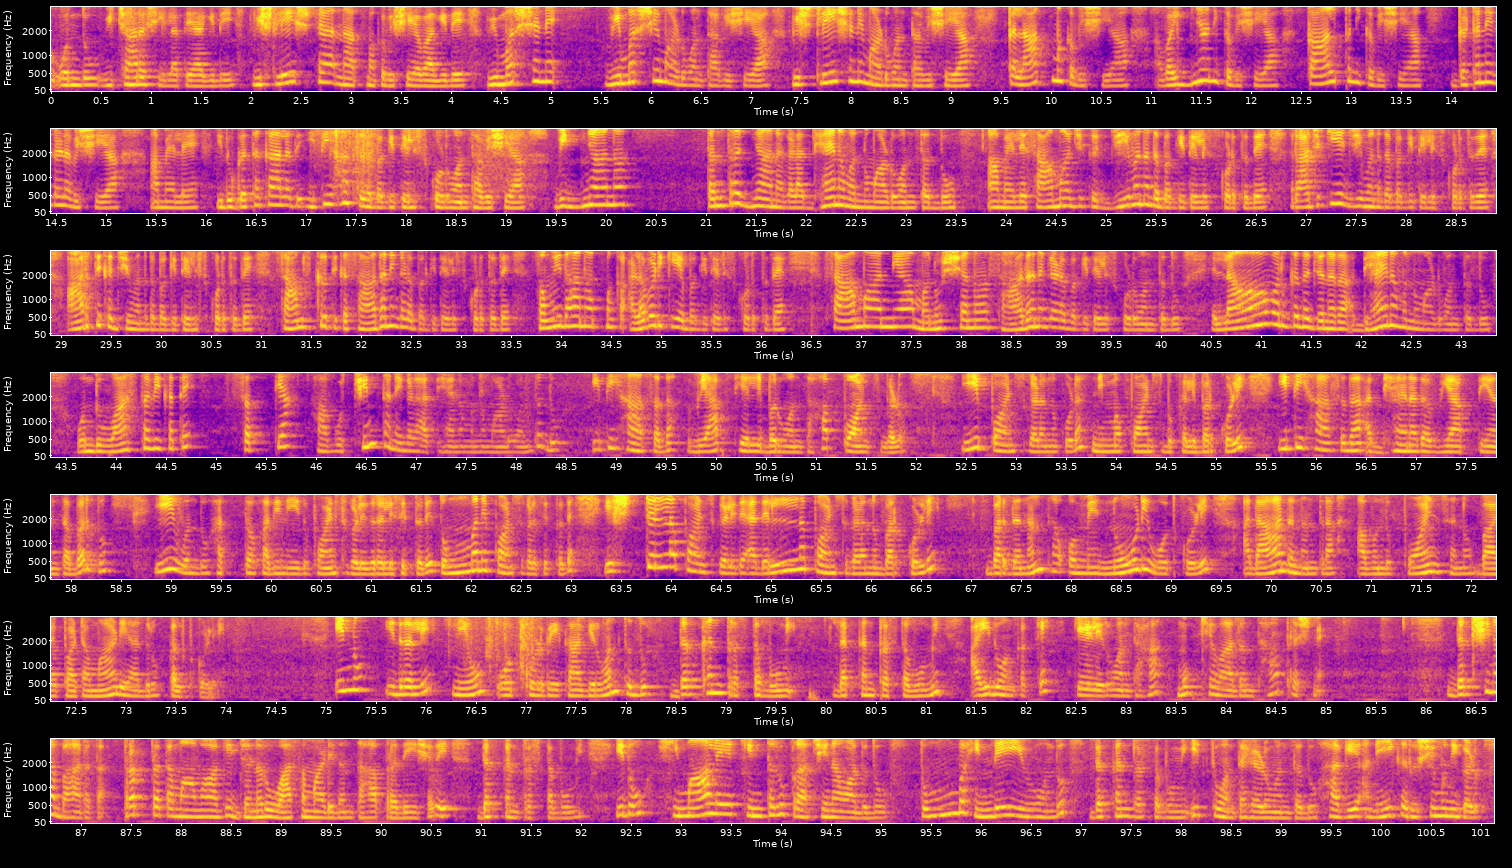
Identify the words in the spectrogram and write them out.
ಒಂದು ವಿಚಾರಶೀಲತೆಯಾಗಿದೆ, ವಿಶ್ಲೇಷಣಾತ್ಮಕ ವಿಷಯವಾಗಿದೆ, ವಿಮರ್ಶನೆ ವಿಮರ್ಶೆ ಮಾಡುವಂಥ ವಿಷಯ, ವಿಶ್ಲೇಷಣೆ ಮಾಡುವಂಥ ವಿಷಯ, ಕಲಾತ್ಮಕ ವಿಷಯ, ವೈಜ್ಞಾನಿಕ ವಿಷಯ, ಕಾಲ್ಪನಿಕ ವಿಷಯ, ಘಟನೆಗಳ ವಿಷಯ, ಆಮೇಲೆ ಇದು ಗತಕಾಲದ ಇತಿಹಾಸದ ಬಗ್ಗೆ ತಿಳಿಸ್ಕೊಡುವಂಥ ವಿಷಯ, ವಿಜ್ಞಾನ ತಂತ್ರಜ್ಞಾನಗಳ ಅಧ್ಯಯನವನ್ನು ಮಾಡುವಂಥದ್ದು, ಆಮೇಲೆ ಸಾಮಾಜಿಕ ಜೀವನದ ಬಗ್ಗೆ ತಿಳಿಸ್ಕೊಡ್ತದೆ, ರಾಜಕೀಯ ಜೀವನದ ಬಗ್ಗೆ ತಿಳಿಸ್ಕೊಡ್ತದೆ, ಆರ್ಥಿಕ ಜೀವನದ ಬಗ್ಗೆ ತಿಳಿಸ್ಕೊಡ್ತದೆ, ಸಾಂಸ್ಕೃತಿಕ ಸಾಧನೆಗಳ ಬಗ್ಗೆ ತಿಳಿಸ್ಕೊಡ್ತದೆ, ಸಂವಿಧಾನಾತ್ಮಕ ಅಳವಡಿಕೆಯ ಬಗ್ಗೆ ತಿಳಿಸ್ಕೊಡ್ತದೆ, ಸಾಮಾನ್ಯ ಮನುಷ್ಯನ ಸಾಧನೆಗಳ ಬಗ್ಗೆ ತಿಳಿಸ್ಕೊಡುವಂಥದ್ದು, ಎಲ್ಲ ವರ್ಗದ ಜನರ ಅಧ್ಯಯನವನ್ನು ಮಾಡುವಂಥದ್ದು, ಒಂದು ವಾಸ್ತವಿಕತೆ, ಸತ್ಯ ಹಾಗೂ ಚಿಂತನೆಗಳ ಅಧ್ಯಯನವನ್ನು ಮಾಡುವಂಥದ್ದು. ಇತಿಹಾಸದ ವ್ಯಾಪ್ತಿಯಲ್ಲಿ ಬರುವಂತಹ ಪಾಯಿಂಟ್ಸ್ಗಳು ಈ ಪಾಯಿಂಟ್ಸ್ಗಳನ್ನು ಕೂಡ ನಿಮ್ಮ ಪಾಯಿಂಟ್ಸ್ ಬುಕ್ಕಲ್ಲಿ ಬರ್ಕೊಳ್ಳಿ. ಇತಿಹಾಸದ ಅಧ್ಯಯನದ ವ್ಯಾಪ್ತಿ ಅಂತ ಬರೆದು ಈ ಒಂದು ಹತ್ತು, ಹದಿನೈದು ಪಾಯಿಂಟ್ಸ್ಗಳು ಇದರಲ್ಲಿ ಸಿಗ್ತದೆ. ತುಂಬಾ ಪಾಯಿಂಟ್ಸ್ಗಳು ಸಿಗ್ತದೆ. ಎಷ್ಟೆಲ್ಲ ಪಾಯಿಂಟ್ಸ್ಗಳಿದೆ ಅದೆಲ್ಲ ಪಾಯಿಂಟ್ಸ್ಗಳನ್ನು ಬರ್ಕೊಳ್ಳಿ. ಬರೆದ ನಂತರ ಒಮ್ಮೆ ನೋಡಿ ಓದ್ಕೊಳ್ಳಿ. ಅದಾದ ನಂತರ ಆ ಒಂದು ಪಾಯಿಂಟ್ಸನ್ನು ಬಾಯ್ಪಾಠ ಮಾಡಿ ಆದರೂ ಕಲ್ತ್ಕೊಳ್ಳಿ. ಇನ್ನು ಇದರಲ್ಲಿ ನೀವು ಓದ್ಕೊಳ್ಬೇಕಾಗಿರುವಂಥದ್ದು ದಕ್ಕನ್ ಪ್ರಸ್ಥಭೂಮಿ ದಕ್ಕನ್ ಪ್ರಸ್ಥಭೂಮಿ ಐದು ಅಂಕಕ್ಕೆ ಕೇಳಿರುವಂತಹ ಮುಖ್ಯವಾದಂತಹ ಪ್ರಶ್ನೆ. ದಕ್ಷಿಣ ಭಾರತ ಪ್ರಪ್ರಥಮವಾಗಿ ಜನರು ವಾಸ ಮಾಡಿದಂತಹ ಪ್ರದೇಶವೇ ದಕ್ಕನ್ ಪ್ರಸ್ಥಭೂಮಿ ಇದು ಹಿಮಾಲಯಕ್ಕಿಂತಲೂ ಪ್ರಾಚೀನವಾದುದು ತುಂಬ ಹಿಂದೆ ಒಂದು ದಕ್ಕನ್ ಪ್ರಸ್ಥಭೂಮಿ ಇತ್ತು ಅಂತ ಹೇಳುವಂಥದ್ದು. ಹಾಗೆ ಅನೇಕ ಋಷಿಮುನಿಗಳು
